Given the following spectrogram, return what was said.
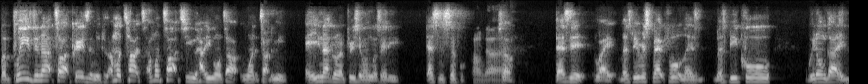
But please do not talk crazy to me because I'm gonna talk. I'm gonna talk to you how you want to talk. Want to talk to me, and you're not gonna appreciate what I'm gonna say to you. That's just simple. Oh god. So that's it. Like, let's be respectful. Let's let's be cool. We don't gotta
